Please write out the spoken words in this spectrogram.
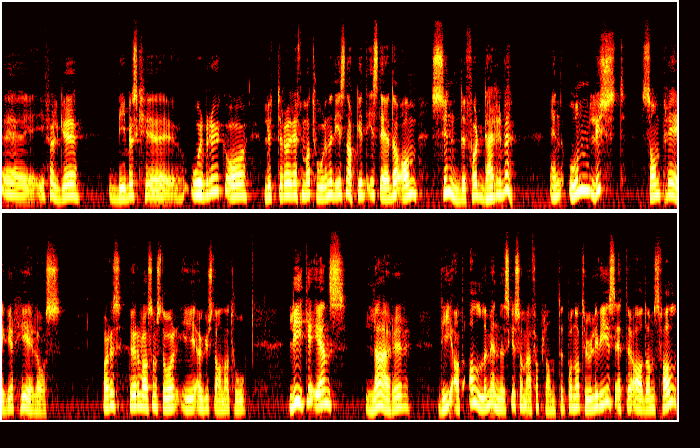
eh, ifølge bibelsk eh, ordbruk. og Luther og reformatorene de snakket i stedet om syndefordervet en ond lyst som preger hele oss. Bare hør hva som står i Augustana 2. Likeens lærer de at alle mennesker som er forplantet på naturlig vis etter Adams fall,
